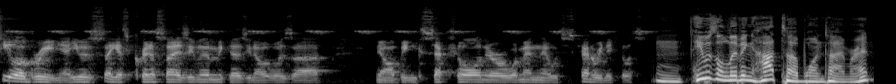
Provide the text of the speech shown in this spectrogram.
CeeLo Green. Yeah, he was. I guess criticizing them because you know it was uh, you know, being sexual and there were women, there, which is kind of ridiculous. Mm. He was a living hot tub one time, right?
